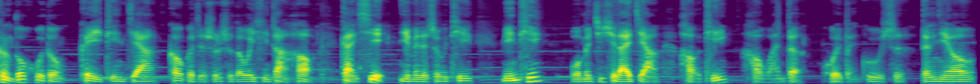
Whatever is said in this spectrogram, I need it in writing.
更多互动可以添加高个子叔叔的微信账号。感谢你们的收听，明天我们继续来讲好听好玩的绘本故事，等你哦。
